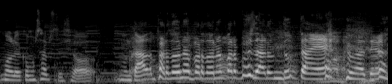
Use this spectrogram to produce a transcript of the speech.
Molt bé, com ho saps tu, això? Montal? Perdona, perdona per posar-ho en dubte, eh, Mateo?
